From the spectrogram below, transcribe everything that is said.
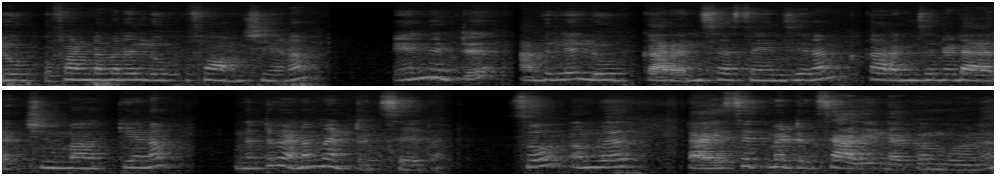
ലൂപ്പ് ഫണ്ടമെന്റൽ ലൂപ്പ് ഫോം ചെയ്യണം. എന്നിട്ട് അതിൽ ലൂപ്പ് കറൻസ് അസൈൻ ചെയ്യണം. കറൻസിന്റെ ഡയറക്ഷൻ മാർക്ക് ചെയ്യണം. എന്നിട്ട് വേണം മെട്രിക്സ് എഴുതാൻ. സോ നമ്മൾ ടൈസെറ്റ് മെട്രിക്സ് ആദ്യം ഉണ്ടാക്കാൻ പോവാണ്.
